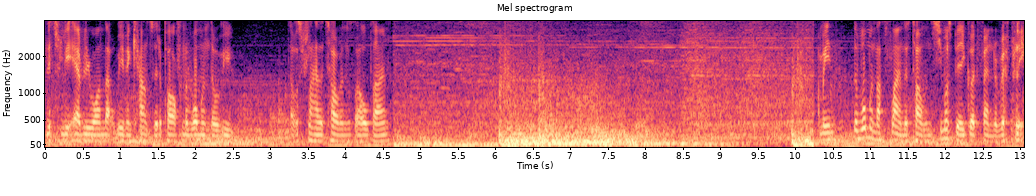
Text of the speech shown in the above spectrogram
Literally everyone that we've encountered apart from the woman that we that was flying the Torrens the whole time. I mean, the woman that's flying this Torrens, she must be a good friend of Ripley,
